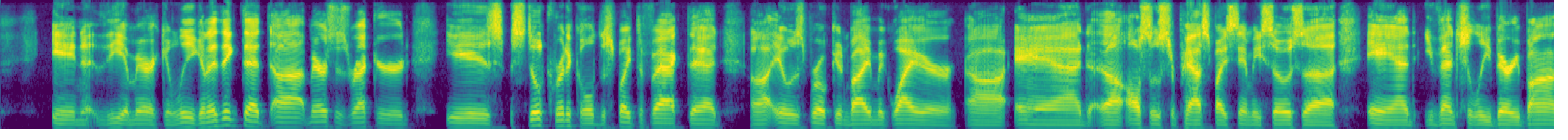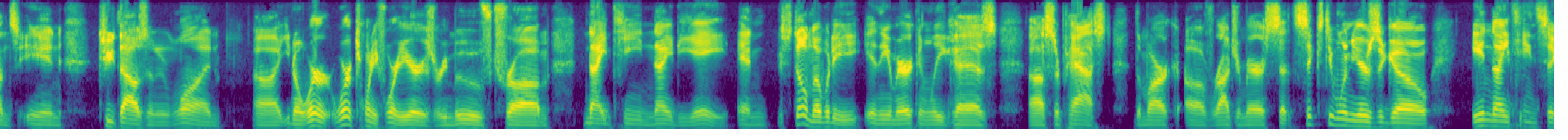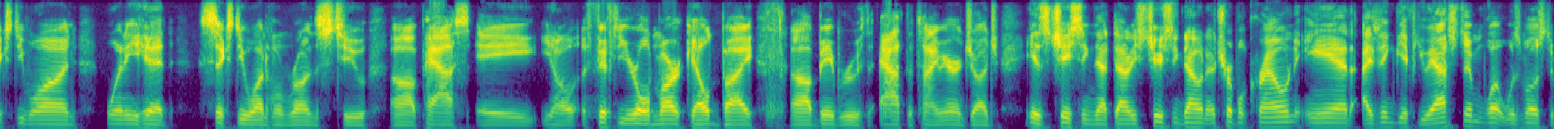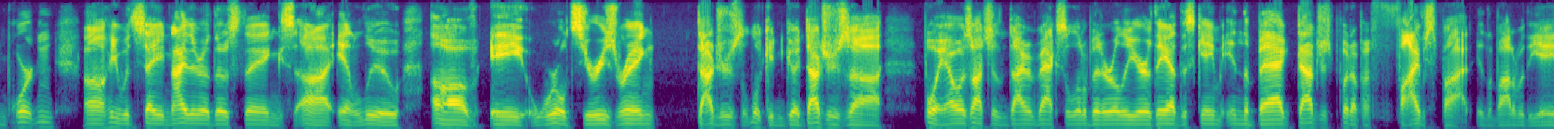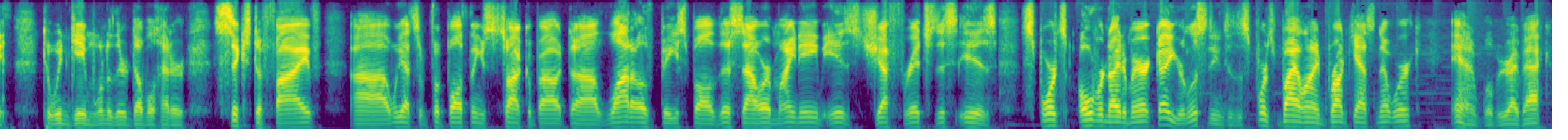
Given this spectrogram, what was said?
in the American League. And I think that uh, Maris's record is still critical, despite the fact that uh, it was broken by McGwire uh, and uh, also surpassed by Sammy Sosa and eventually Barry Bonds in 2001. Uh, you know, we're we're 24 years removed from 1998, and still nobody in the American League has uh, surpassed the mark of Roger Maris. Set 61 years ago in 1961 when he hit 61 home runs to uh, pass a you know 50 year old mark held by uh, Babe Ruth at the time. Aaron Judge is chasing that down. He's chasing down a triple crown, and I think if you asked him what was most important, uh, he would say neither of those things uh, in lieu of a World Series ring. Dodgers looking good. Dodgers uh, boy, I was watching the Diamondbacks a little bit earlier. They had this game in the bag. Dodgers put up a five spot in the bottom of the eighth to win game one of their doubleheader, six to five. Uh, we got some football things to talk about. Uh, a lot of baseball this hour. My name is Jeff Rich. This is Sports Overnight America. You're listening to the Sports Byline Broadcast Network, and we'll be right back.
